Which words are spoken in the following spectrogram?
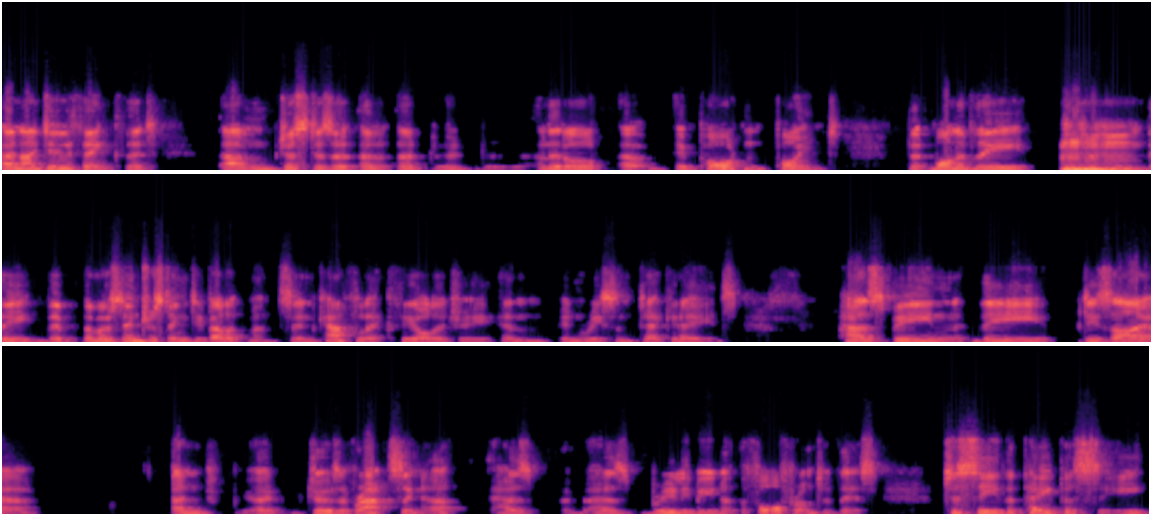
and I do think that um, just as a, a, a little uh, important point, that one of the, the, the the most interesting developments in Catholic theology in in recent decades has been the desire, and uh, Joseph Ratzinger has has really been at the forefront of this, to see the papacy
